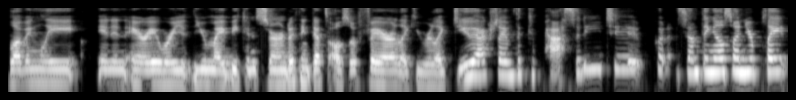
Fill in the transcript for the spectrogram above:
lovingly in an area where you, you might be concerned. I think that's also fair. Like you were like, do you actually have the capacity to put something else on your plate?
